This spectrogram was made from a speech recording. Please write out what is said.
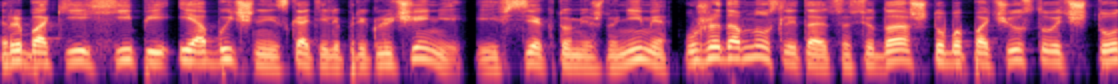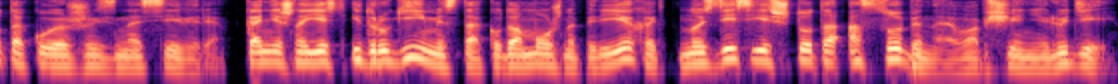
Рыбаки, хиппи и обычные искатели приключений, и все, кто между ними, уже давно слетаются сюда, чтобы почувствовать, что такое жизнь на севере. Конечно, есть и другие места, куда можно переехать, но здесь есть что-то особенное в общении людей.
